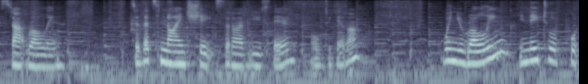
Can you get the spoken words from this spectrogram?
start rolling. So that's nine sheets that I've used there altogether. When you're rolling, you need to have put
